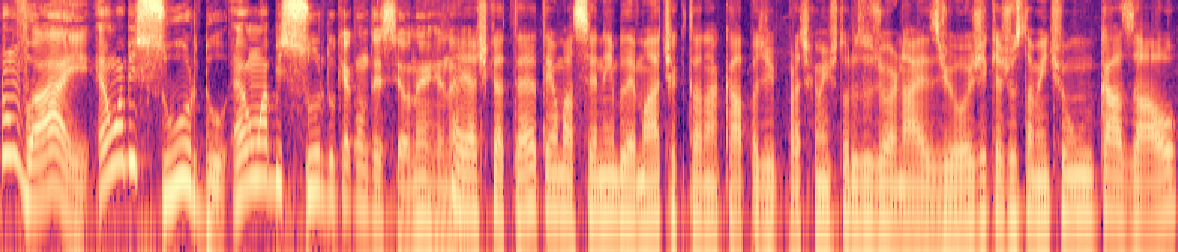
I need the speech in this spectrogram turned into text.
Não vai. É um absurdo. É um absurdo o que aconteceu, né, Renan? É, acho que até tem uma cena emblemática que está na capa de praticamente todos os jornais de hoje, que é justamente um casal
